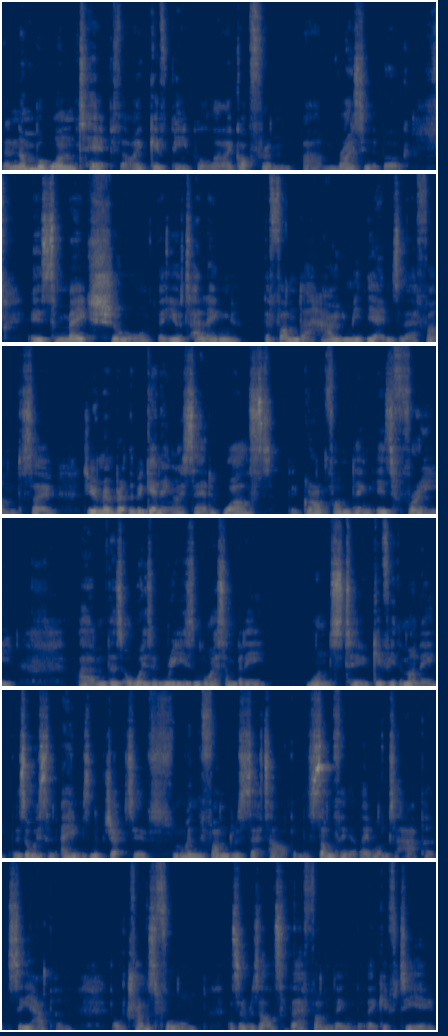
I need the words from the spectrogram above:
The number one tip that I give people that I got from um, writing the book is to make sure that you're telling the funder how you meet the aims of their fund. So do you remember at the beginning I said whilst grant funding is free, um, there's always a reason why somebody wants to give you the money. There's always some aims and objectives from when the fund was set up, and there's something that they want to happen, see happen, or transform as a result of their funding that they give to you.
